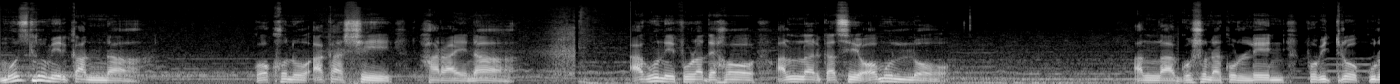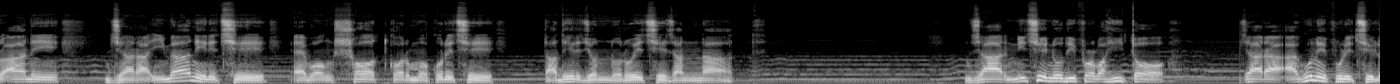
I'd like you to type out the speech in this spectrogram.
মজলুমের কান্না কখনো আকাশে হারায় না। আগুনে পোড়া দেহ আল্লাহর কাছে অমূল্য। আল্লাহ ঘোষণা করলেন, পবিত্র কুরআনে যারা ঈমান এনেছে এবং সৎকর্ম করেছে তাদের জন্য রয়েছে জান্নাত, যার নিচে নদী প্রবাহিত, যারা আগুনে পড়েছিল,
